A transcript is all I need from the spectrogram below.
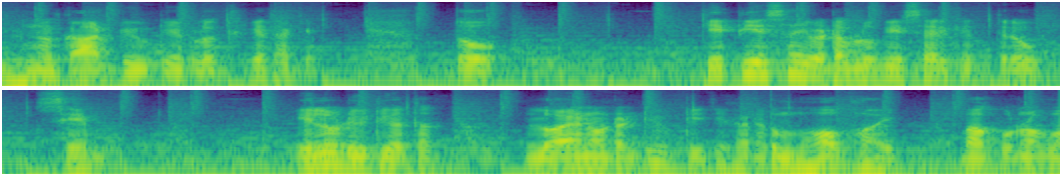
বিভিন্ন গার্ড ডিউটি এগুলো থেকে থাকে। তো কেপিএসআই বা ডাব্লিউপিএসআইয়ের ক্ষেত্রেও সেম এলও ডিউটি অর্থাৎ ল অ্যান্ড অর্ডার ডিউটি যেখানে মব হয় বা কোনো রকম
